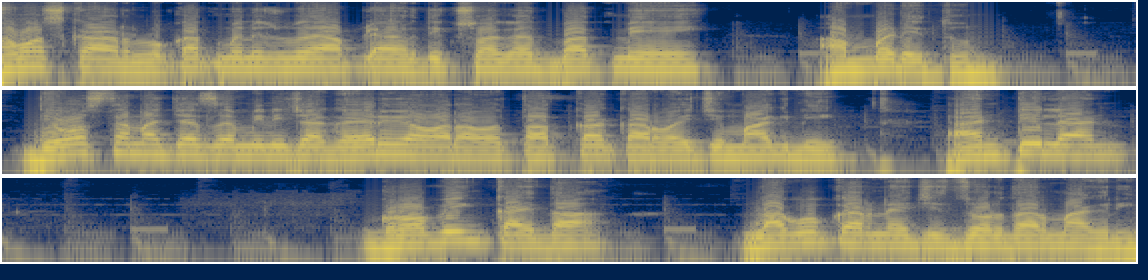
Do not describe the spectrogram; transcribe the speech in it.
नमस्कार लोकात्मनेमध्ये आपले हार्दिक स्वागत. बातमी आहे आंबड येथून देवस्थानाच्या जमिनीच्या गैरव्यवहारावर तात्काळ कारवाईची मागणी अँटी लँड ग्रॉबिंग कायदा लागू करण्याची जोरदार मागणी.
